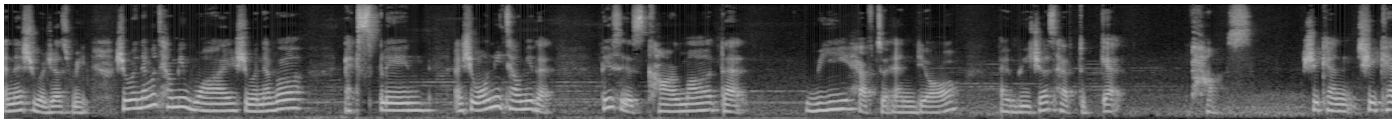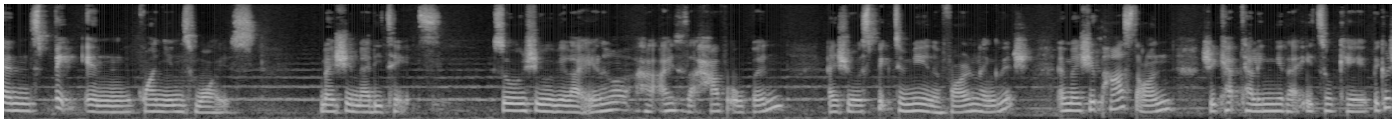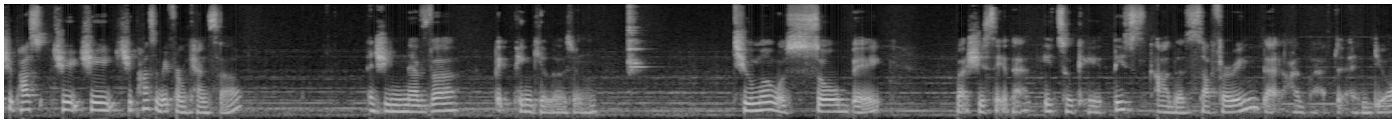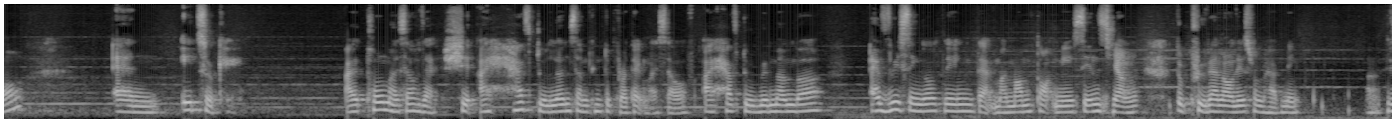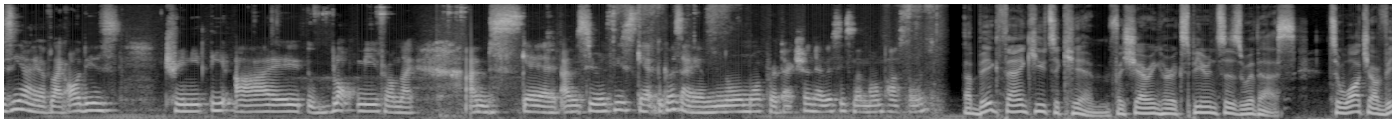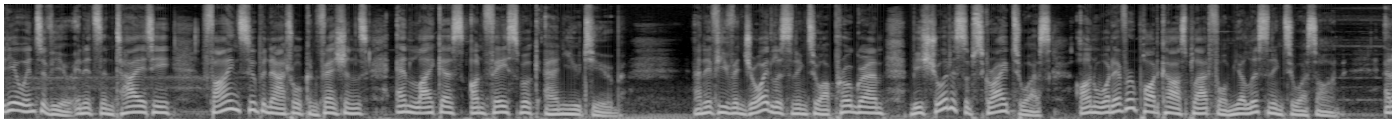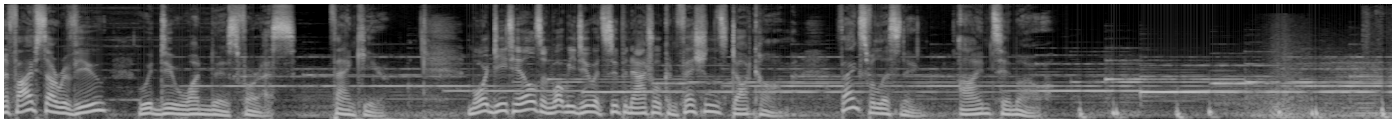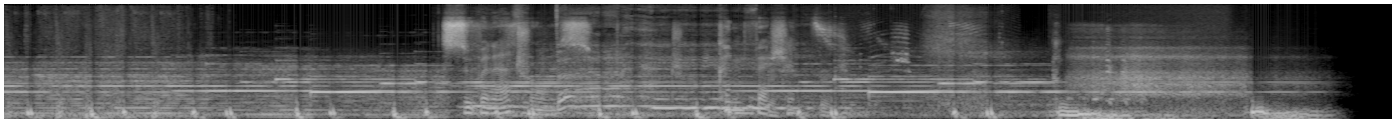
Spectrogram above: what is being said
and then she will just read. She will never tell me why. She will never explain. And she will only tell me that this is karma that we have to endure and we just have to get past. She can, she can speak in Guan Yin's voice when she meditates. So she will be like, you know, her eyes are half open and she will speak to me in a foreign language. And when she passed on, she kept telling me that it's okay because she passed she she, she passed away from cancer and she never took painkillers, you know. Tumor was so big, but she said that it's okay. These are the suffering that I will have to endure and it's okay. I told myself that shit, I have to learn something to protect myself. I have to remember every single thing that my mom taught me since young to prevent all this from happening. Uh, you see, I have like all these Trinity eye to block me from like, I'm scared. I'm seriously scared because I have no more protection ever since my mom passed on. A big thank you to Kim for sharing her experiences with us. To watch our video interview in its entirety, find Supernatural Confessions and like us on Facebook and YouTube. And if you've enjoyed listening to our program, be sure to subscribe to us on whatever podcast platform you're listening to us on. And a five star review would do wonders for us. Thank you. More details on what we do at supernaturalconfessions.com. Thanks for listening. I'm Tim O. Supernatural Confessions.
